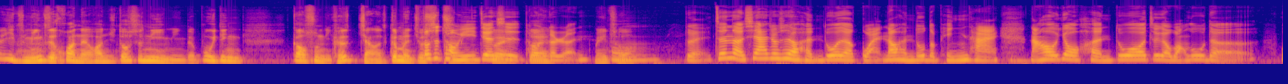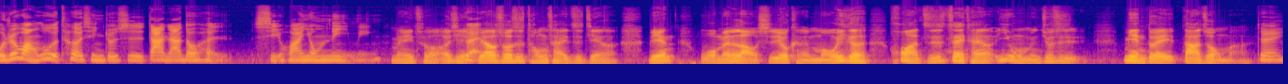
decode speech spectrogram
一直名字换来换去都是匿名的，不一定告诉你，可是讲的根本就是都是同一件事，同一个人，没错。对，真的现在就是有很多的管道，很多的平台，然后又很多这个网络的，我觉得网络的特性就是大家都很喜欢用匿名。没错，而且不要说是同才之间啊，连我们老师有可能某一个话只是在台上，因为我们就是面对大众嘛，对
